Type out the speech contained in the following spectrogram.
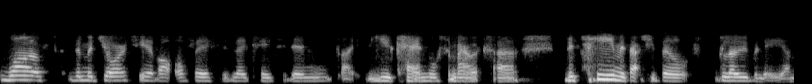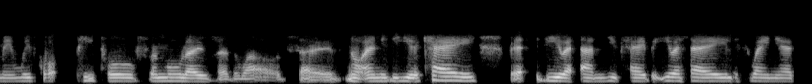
whilst the majority of our office is located in like the UK and North America, the team is actually built globally. I mean, we've got people from all over the world. So not only the UK, but the um, UK, but USA, Lithuania,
